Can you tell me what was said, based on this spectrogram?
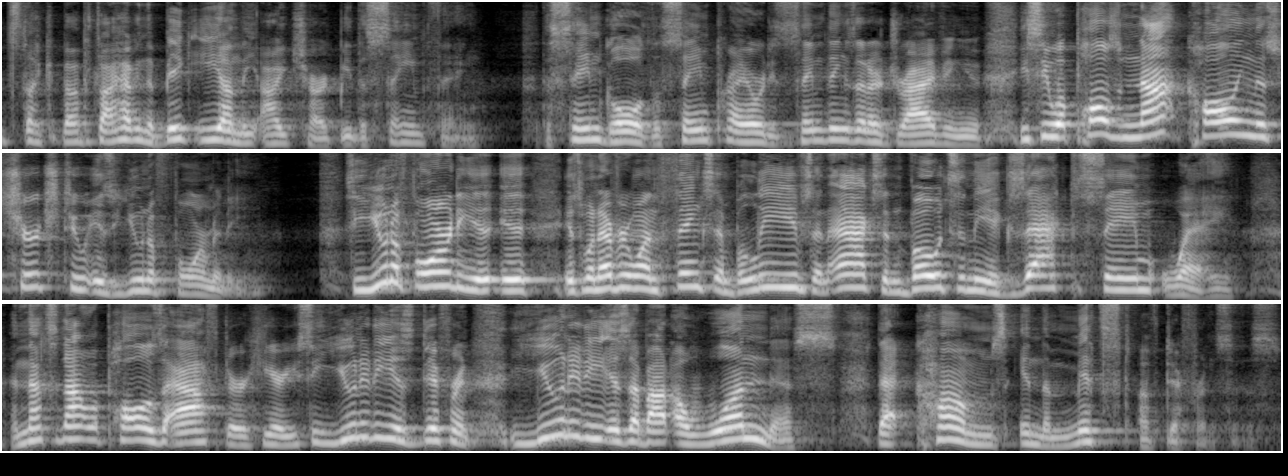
it's like about having the big E on the eye chart be the same thing. The same goals, the same priorities, the same things that are driving you. You see, what Paul's not calling this church to is uniformity. See, uniformity is when everyone thinks and believes and acts and votes in the exact same way. And that's not what Paul is after here. You see, unity is different. Unity is about a oneness that comes in the midst of differences.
